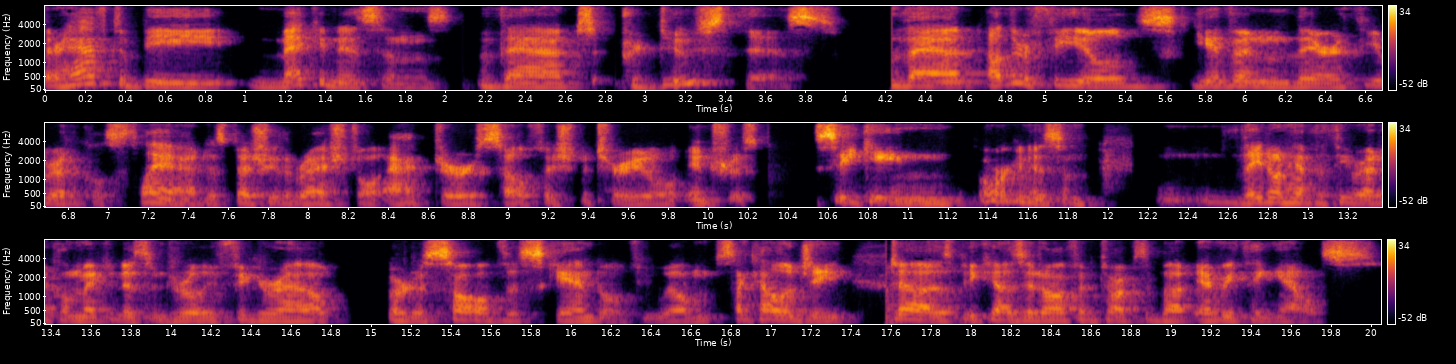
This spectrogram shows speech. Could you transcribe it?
there have to be mechanisms that produce this that other fields, given their theoretical slant, especially the rational actor, selfish material interest seeking organism, they don't have the theoretical mechanism to really figure out or to solve the scandal, if you will. Psychology does because it often talks about everything else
